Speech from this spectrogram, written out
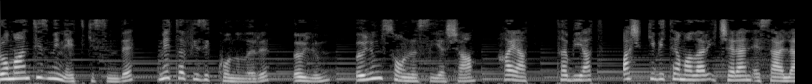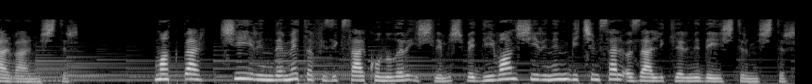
Romantizmin etkisinde, metafizik konuları, ölüm, ölüm sonrası yaşam, hayat, tabiat, aşk gibi temalar içeren eserler vermiştir. Makber, şiirinde metafiziksel konuları işlemiş ve divan şiirinin biçimsel özelliklerini değiştirmiştir.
